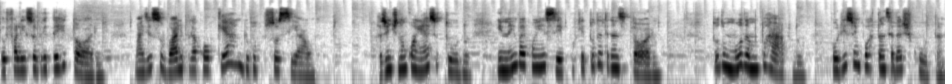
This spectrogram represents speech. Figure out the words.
Eu falei sobre território, mas isso vale para qualquer grupo social. A gente não conhece tudo e nem vai conhecer porque tudo é transitório. Tudo muda muito rápido, por isso a importância da escuta.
